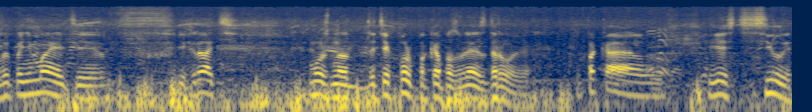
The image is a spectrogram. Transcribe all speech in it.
Вы понимаете, играть можно до тех пор, пока позволяет здоровье. Пока есть силы,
